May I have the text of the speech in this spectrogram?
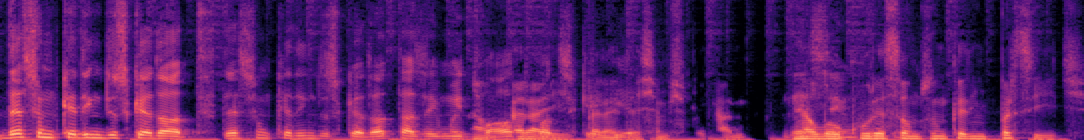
Desce um bocadinho do escadote. Desce um bocadinho do escadote. Estás aí muito Não, alto. peraí, podes peraí, cair. deixa-me explicar. Desce Na um loucura bocadinho. somos um bocadinho parecidos.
